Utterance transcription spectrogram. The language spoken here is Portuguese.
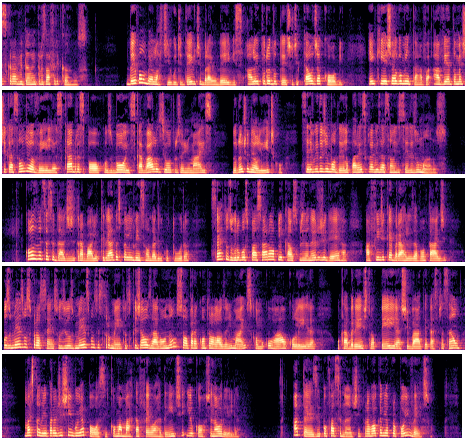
Escravidão entre os africanos. Devo a um belo artigo de David Bryan Davis a leitura do texto de Carl Jacob, em que este argumentava haver a domesticação de ovelhas, cabras, porcos, bois, cavalos e outros animais durante o Neolítico, servido de modelo para a escravização de seres humanos. Com as necessidades de trabalho criadas pela invenção da agricultura, certos grupos passaram a aplicar aos prisioneiros de guerra, a fim de quebrar-lhes a vontade, os mesmos processos e os mesmos instrumentos que já usavam não só para controlar os animais, como o curral, coleira, o cabresto, a peia, a chibata e a castração, mas também para distinguir a posse, como a marca ferro ardente e o corte na orelha. A tese, por fascinante, provoca-me a propor o inverso,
